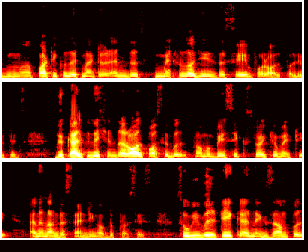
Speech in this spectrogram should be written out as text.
um, uh, particulate matter and the methodology is the same for all pollutants. The calculations are all possible from a basic stoichiometry and an understanding of the process. So, we will take an example,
